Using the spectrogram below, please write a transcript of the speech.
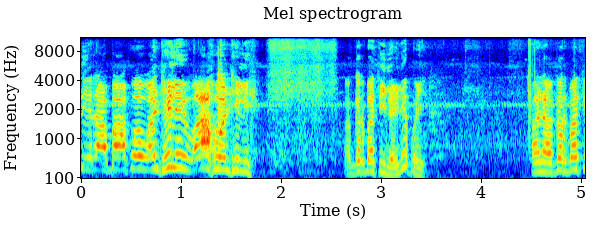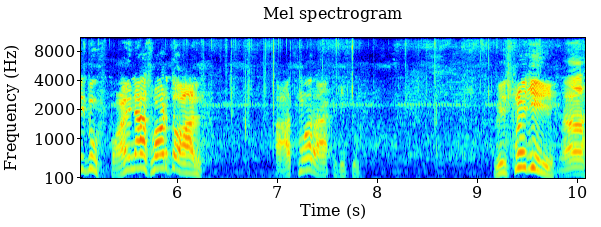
દેરા બાપો વંઠીલી વાહ વંઠીલી. અગરબત્તી લઈ લે ભાઈ. અને અગરબત્તી તું ભાઈ ના છોડતો હાલ. હાથમાં રાખ દીધું વિષ્ણુજી હા.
